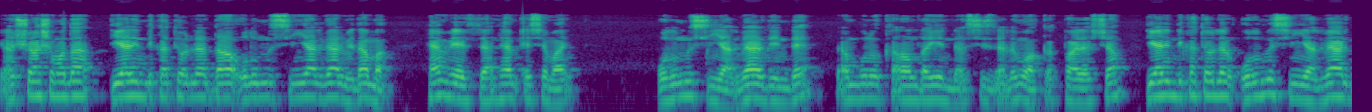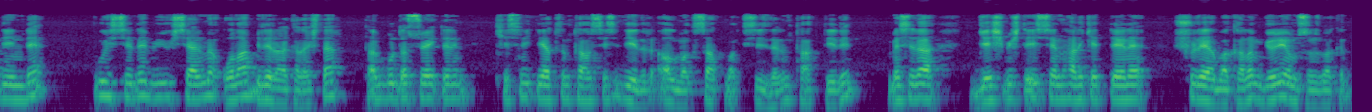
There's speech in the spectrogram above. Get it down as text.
Yani şu aşamada diğer indikatörler daha olumlu sinyal vermedi ama hem Wave'den hem SMI olumlu sinyal verdiğinde ben bunu kanalda yeniden sizlerle muhakkak paylaşacağım. Diğer indikatörler olumlu sinyal verdiğinde bu hissede bir yükselme olabilir arkadaşlar. Tabi burada süreklerin kesinlikle yatırım tavsiyesi değildir. Almak, satmak sizlerin takdiri. Mesela geçmişte hissenin hareketlerine şuraya bakalım. Görüyor musunuz? Bakın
